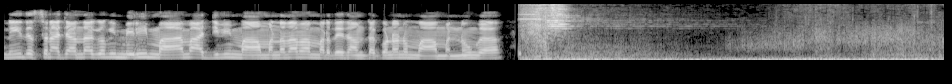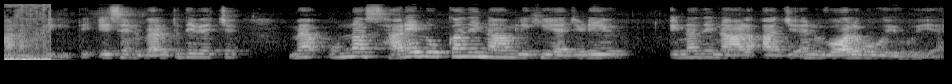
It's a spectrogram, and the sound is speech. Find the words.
ਨਹੀਂ ਦੱਸਣਾ ਚਾਹੁੰਦਾ ਕਿਉਂਕਿ ਮੇਰੀ ਮਾਂ ਮੈਂ ਅੱਜ ਵੀ ਮਾਂ ਮੰਨਦਾ ਮੈਂ ਮਰਦੇ ਦਮ ਤੱਕ ਉਹਨਾਂ ਨੂੰ ਮਾਂ ਮੰਨੂਗਾ। ਇਸ ਇਨਵੈਲਪ ਦੇ ਵਿੱਚ ਮੈਂ ਉਹਨਾਂ ਸਾਰੇ ਲੋਕਾਂ ਦੇ ਨਾਮ ਲਿਖੇ ਆ ਜਿਹੜੇ ਇਹਨਾਂ ਦੇ ਨਾਲ ਅੱਜ ਇਨਵੋਲਵ ਹੋਏ ਹੋਏ ਆ।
